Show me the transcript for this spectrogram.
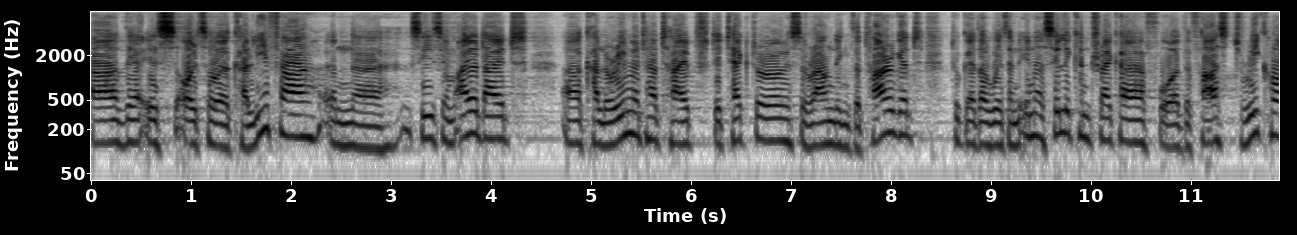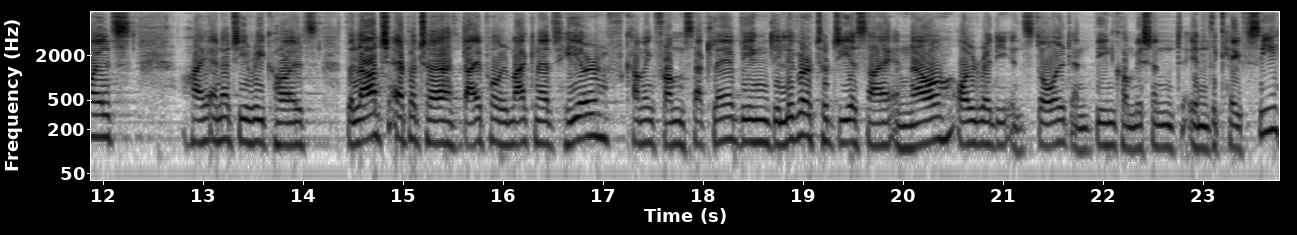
Uh, there is also a CALIFA, an uh, cesium iodide uh, calorimeter type detector surrounding the target together with an inner silicon tracker for the fast recoils high energy recoils, the large aperture dipole magnet here coming from Saclay being delivered to GSI and now already installed and being commissioned in the Cave C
